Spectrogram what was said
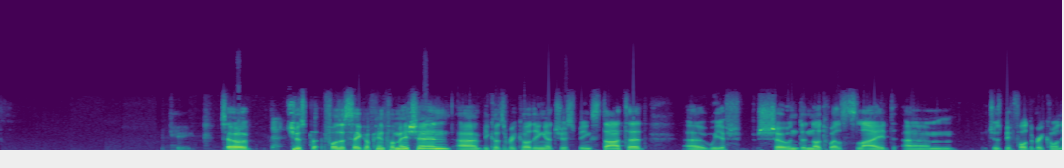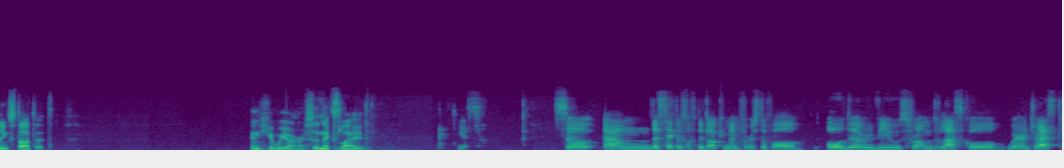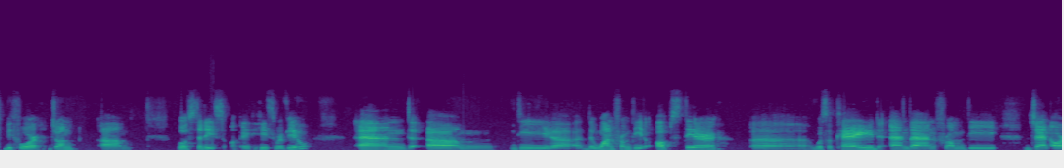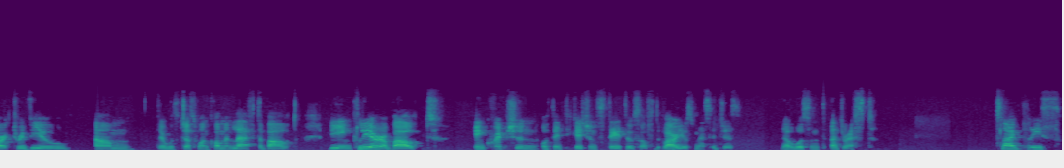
Okay. So just for the sake of information, uh, because the recording is just being started, uh, we have shown the Note Well slide um, just before the recording started. And here we are. So next slide. Yes. So um, the status of the document, first of all, all the reviews from the last call were addressed before John um, posted his, his review. And um, the uh, the one from the upstairs uh, was okayed, and then from the Gen Art review, um, there was just one comment left about being clear about encryption authentication status of the various messages that wasn't addressed. Slide, please.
